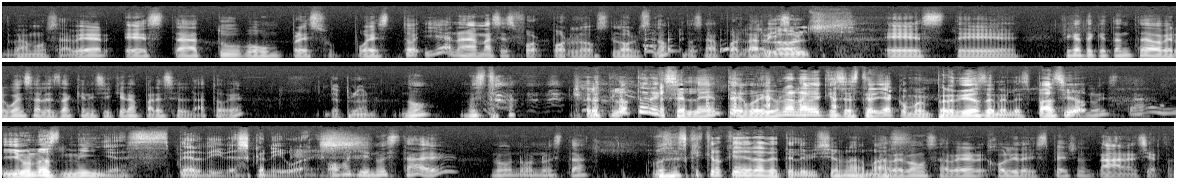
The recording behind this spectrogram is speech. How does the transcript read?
Vamos a ver, esta tuvo un presupuesto y ya nada más es for- por los LOLs, ¿no? O sea, por la risa. LOLs. Este, fíjate qué tanta vergüenza les da que ni siquiera aparece el dato, ¿eh? De plano. No, no está. El plot era excelente, güey. Una nave que se estrella como en Perdidos en el Espacio No está, güey. y unos niños perdidos con Ewoks. Oye, no está, ¿eh? No, no, no está. Pues es que creo que era de televisión nada más. A ver, vamos a ver Holiday Special. No, no es cierto.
